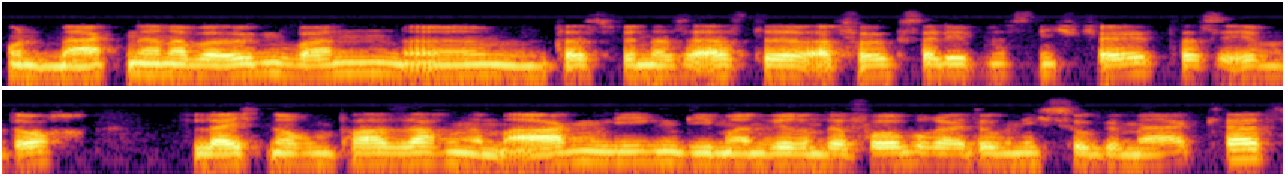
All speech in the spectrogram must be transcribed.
und merken dann aber irgendwann, äh, dass wenn das erste Erfolgserlebnis nicht fällt, dass eben doch vielleicht noch ein paar Sachen im Argen liegen, die man während der Vorbereitung nicht so gemerkt hat.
